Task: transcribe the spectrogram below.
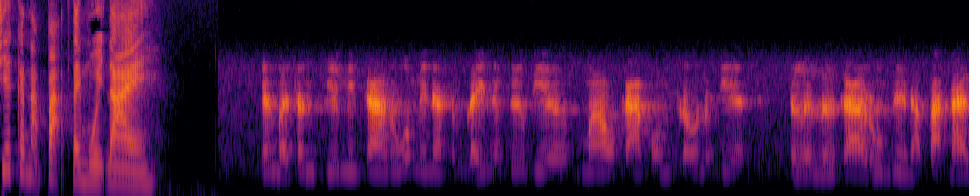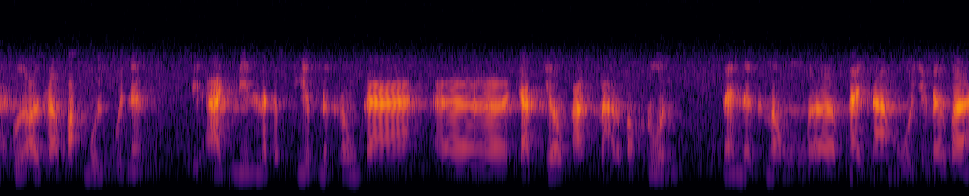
ជាគណៈបកតែមួយដែរចឹងបើសិនជាមានការរួមមានសម្លេងហ្នឹងគឺវាមកការគ្រប់គ្រងហ្នឹងវាទៅលើការរួមគ្នាគណៈបកដែលធ្វើឲ្យគណៈបកមួយមួយហ្នឹងវាអាចមានលទ្ធភាពនៅក្នុងការចាត់យកអាសនៈរបស់ខ្លួនណានៅក្នុងផ្នែកណាមួយចឹងទៅបាទ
